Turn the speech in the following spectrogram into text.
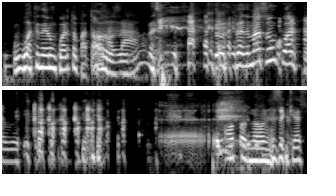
Voy a tener un cuarto para todos. Ojalá. ¿no? Pero además un cuarto, güey. Also known as a guest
